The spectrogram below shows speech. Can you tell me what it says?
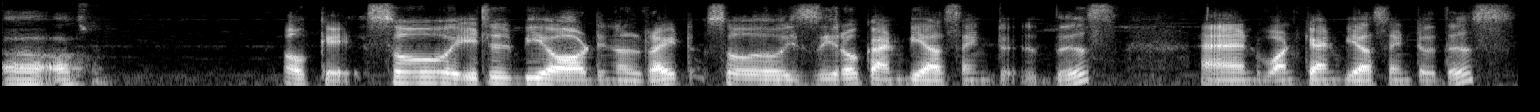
Uh, autumn. Okay, so it will be ordinal, right? So zero can be assigned to this, and one can be assigned to this,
